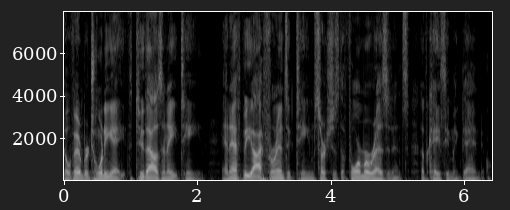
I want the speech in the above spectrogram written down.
November 28, 2018, an FBI forensic team searches the former residence of Casey McDaniel.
